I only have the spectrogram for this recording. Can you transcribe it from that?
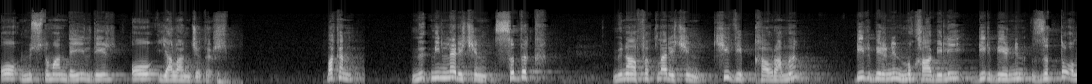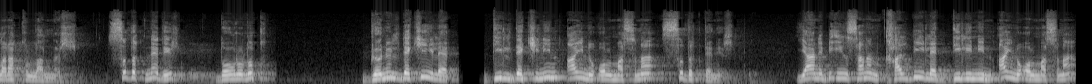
o Müslüman değildir, o yalancıdır. Bakın müminler için sıdık, münafıklar için kidip kavramı birbirinin mukabili, birbirinin zıttı olarak kullanılır. Sıdık nedir? Doğruluk, gönüldeki ile dildekinin aynı olmasına sıdık denir. Yani bir insanın kalbiyle dilinin aynı olmasına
